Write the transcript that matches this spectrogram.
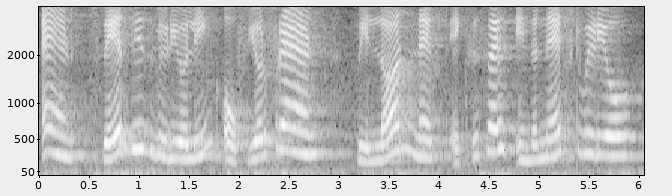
and share this video link of your friends. We learn next exercise in the next video.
